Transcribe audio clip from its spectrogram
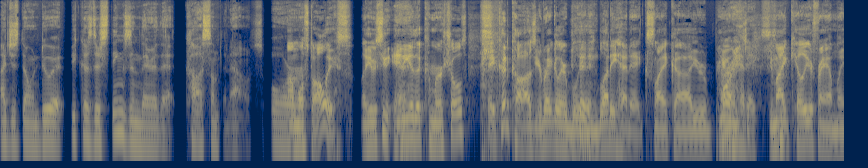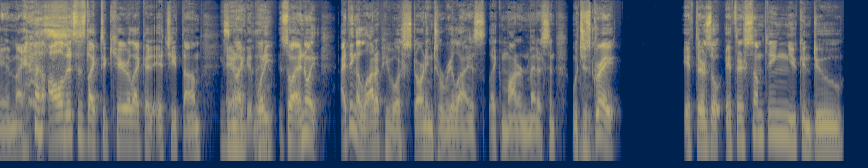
I just don't do it because there's things in there that cause something else. Or Almost always. Like, have you seen any Yeah. of the commercials? It could cause irregular bleeding, bloody headaches, like uh, your parents. headaches. You might kill your family, and like all of this is like to cure like an itchy thumb. And like, what? Do you, so I know. I think a lot of people are starting to realize like modern medicine, which is great. If there's a if there's something you can do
